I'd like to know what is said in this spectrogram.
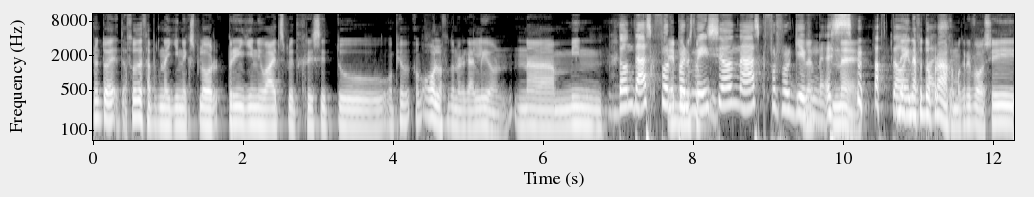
Ας πούμε, το, αυτό δεν θα πρέπει να γίνει explore πριν γίνει widespread χρήση του οποιο, όλων αυτών των εργαλείων. Να μην... Don't ask for Έμπαινε στο- permission, ask for forgiveness. ναι, αυτό ναι, είναι αυτό το η φάση. πράγμα ακριβώς. Ή,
